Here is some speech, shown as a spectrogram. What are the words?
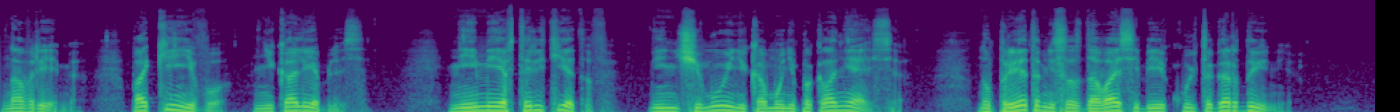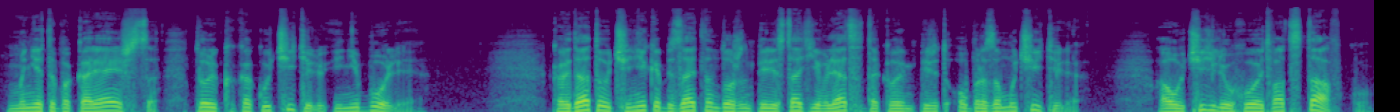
на время, покинь его, не колеблясь. Не имей авторитетов и ничему и никому не поклоняйся, но при этом не создавай себе и культа гордыни. Мне ты покоряешься только как учителю и не более. Когда-то ученик обязательно должен перестать являться таковым перед образом учителя, а учитель уходит в отставку.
